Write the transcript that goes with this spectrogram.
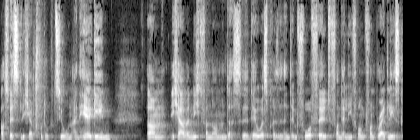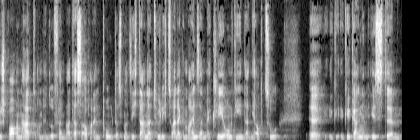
aus westlicher Produktion einhergehen. Ähm, ich habe nicht vernommen, dass äh, der US-Präsident im Vorfeld von der Lieferung von Bradleys gesprochen hat. Und insofern war das auch ein Punkt, dass man sich da natürlich zu einer gemeinsamen Erklärung, die ihn dann ja auch zu gegangen ist, ähm,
